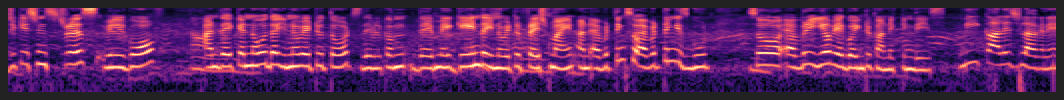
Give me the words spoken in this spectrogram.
education stress will go off and they can know the innovative thoughts they will come they may gain the innovative fresh mind and everything so everything is good so every year we are going to connecting these మీ కాలేజ్ లాగానే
